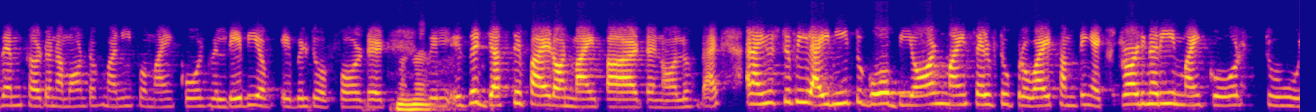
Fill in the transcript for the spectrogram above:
them certain amount of money for my course, will they be able to afford it? Mhm. Will is it justified on my part and all of that? And I used to feel I need to go beyond myself to provide something extraordinary in my course to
